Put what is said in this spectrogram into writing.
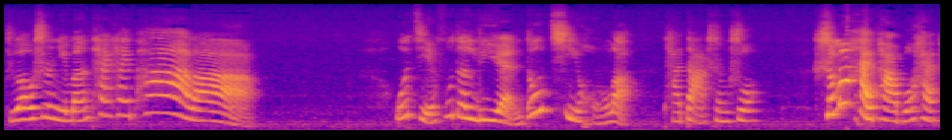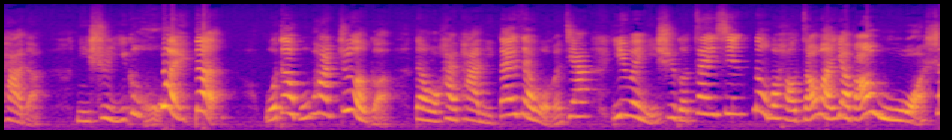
主要是你们太害怕了。”我姐夫的脸都气红了，他大声说：“什么害怕不害怕的？你是一个坏蛋！我倒不怕这个。”但我害怕你待在我们家，因为你是个灾星，弄不好早晚要把我杀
